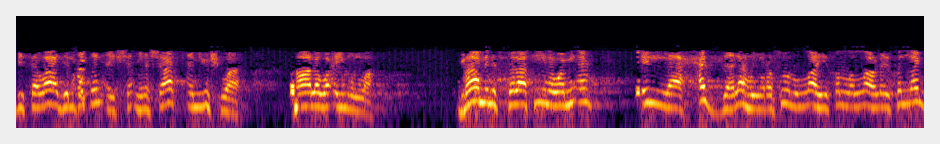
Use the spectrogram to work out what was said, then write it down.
بسواد البطن أي من الشاة أن يشوى. قال وأيم الله. ما من الثلاثين ومائة إلا حز له رسول الله صلى الله عليه وسلم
